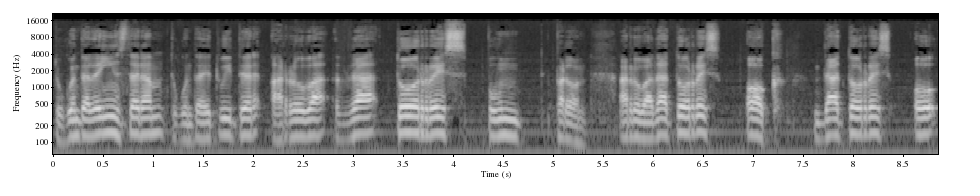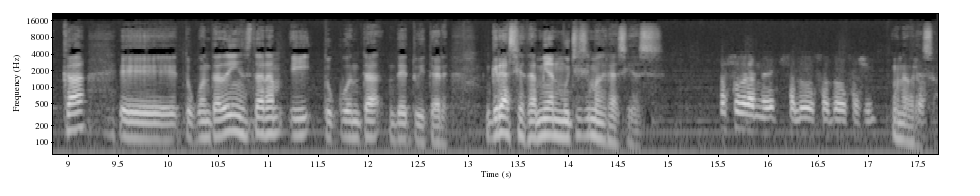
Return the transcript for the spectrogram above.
Tu cuenta de Instagram, tu cuenta de Twitter, arroba da torres, perdón, arroba da torres oc, da torres OK, eh, tu cuenta de Instagram y tu cuenta de Twitter. Gracias, Damián, muchísimas gracias. Un abrazo grande, saludos a todos allí. Un abrazo.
